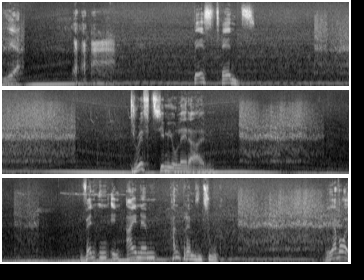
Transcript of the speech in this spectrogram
Yeah. Bestens. Drift Simulator, Alten. Wenden in einem Handbremsenzug. Jawohl.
